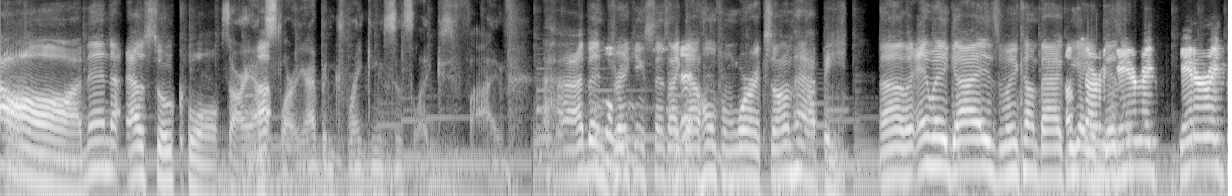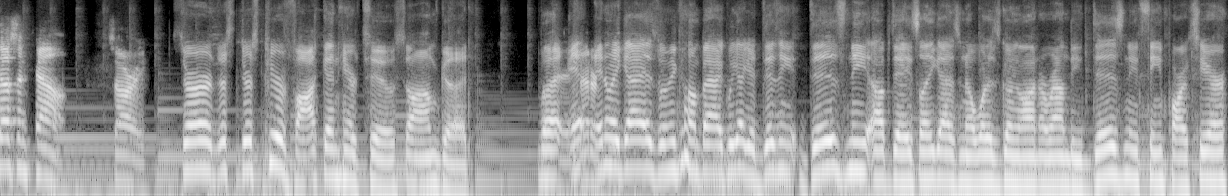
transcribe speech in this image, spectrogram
Oh man, that, that was so cool. Sorry, I'm Uh, slurring. I've been drinking since like five. I've been Oh, drinking since I got home from work, so I'm happy. Uh, but anyway, guys, when we come back, I'm we got sorry, your Disney. Gatorade, Gatorade doesn't count. Sorry. sir. there's there's pure vodka in here too, so I'm good. But Okay, a- anyway, guys, when we come back, we got your Disney Disney updates. Let you guys know what is going on around the Disney theme parks here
